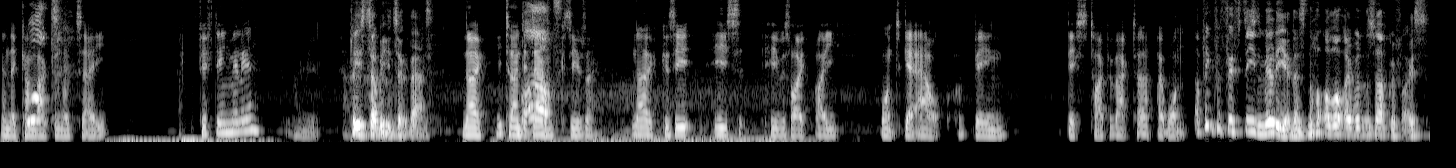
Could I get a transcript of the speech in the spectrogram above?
and they'd come What? back and they'd say fifteen million. I mean, Please tell me he took that. no, he turned it down because he was like, no, because he he's he was like, I want to get out of being this type of actor. I want I think for 15 million, there's not a lot I wouldn't sacrifice.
